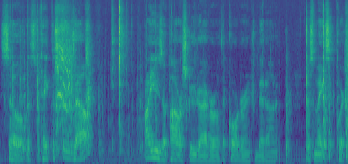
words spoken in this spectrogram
So let's take the screws out. I use a power screwdriver with a quarter inch bit on it. This makes it quicker.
